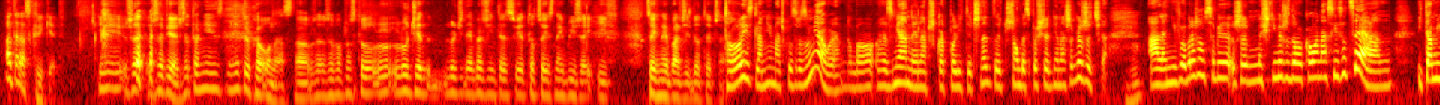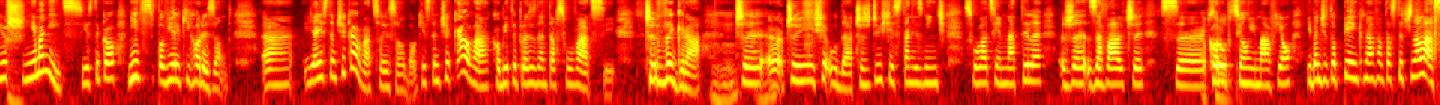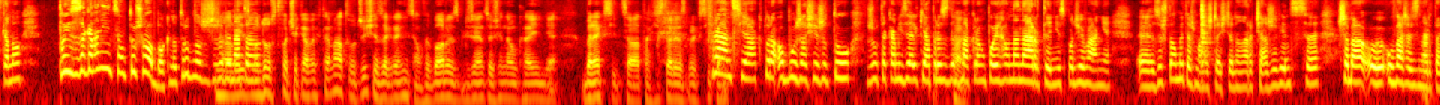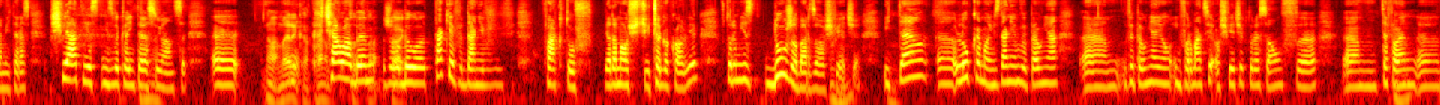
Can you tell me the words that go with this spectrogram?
A teraz krykiet. I że, że wiesz, że to nie jest nie tylko u nas, no, że, że po prostu lu- ludzie, ludzi najbardziej interesuje to, co jest najbliżej ich, co ich najbardziej dotyczy. To jest dla mnie, Maćku, zrozumiałe, no bo e, zmiany na przykład polityczne dotyczą bezpośrednio naszego życia. Mhm. Ale nie wyobrażam sobie, że myślimy, że dookoła nas jest ocean i tam już nie ma nic. Jest tylko nic po wielki horyzont. E, Ja jestem ciekawa, co jest obok. Jestem ciekawa kobiety prezydenta w Słowacji. Czy wygra, Mhm. czy, e, czy jej się uda, czy rzeczywiście jest w stanie zmienić Słowację na tyle, że zawalczy z e, korupcją i mafią i będzie to piękna, fantastyczna laska. No, to jest za granicą, tuż obok. No trudno, żeby no, na jest to... mnóstwo ciekawych tematów, oczywiście za granicą, wybory zbliżające się na Ukrainie, Brexit, cała ta historia z Brexitem. Francja, która oburza się, że tu żółte kamizelki, a prezydent Tak. Macron pojechał na narty niespodziewanie. E, Zresztą my też mamy szczęście do narciarzy, więc e, trzeba uważać z nartami teraz. Świat jest niezwykle interesujący. E, No, Ameryka. Trump, Chciałabym, żeby tak. było takie wydanie faktów, wiadomości, czegokolwiek, w którym jest dużo bardzo o świecie. I tę e, lukę moim zdaniem wypełnia, em, wypełniają informacje o świecie, które są w em, TVN e,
